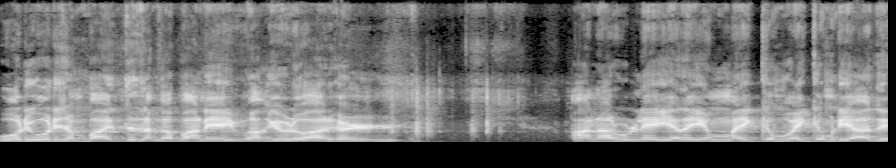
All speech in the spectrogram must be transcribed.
ஓடி ஓடி சம்பாதித்து தங்கப்பானையை வாங்கிவிடுவார்கள். ஆனால் உள்ளே எதையும் மறைக்கும் வைக்க முடியாது.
